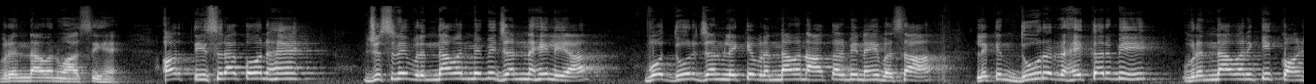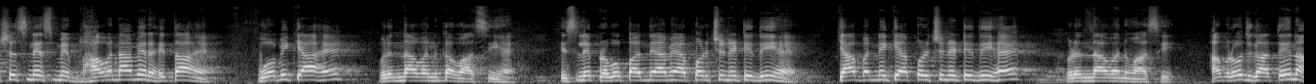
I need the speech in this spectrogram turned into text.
वृंदावन वासी है। और तीसरा कौन है? जिसने वृंदावन में भी जन्म नहीं लिया, वो दूर जन्म लेके वृंदावन आकर भी नहीं बसा, लेकिन दूर रहकर भी वृंदावन की कॉन्शियसनेस में, भावना में रहता है। वो भी क्या है? वृंदावन का वासी है। इसलिए प्रभुपाद ने हमें अपॉर्चुनिटी दी है। क्या बनने की अपॉर्चुनिटी दी है? वृंदावन वासी हम रोज गाते हैं ना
